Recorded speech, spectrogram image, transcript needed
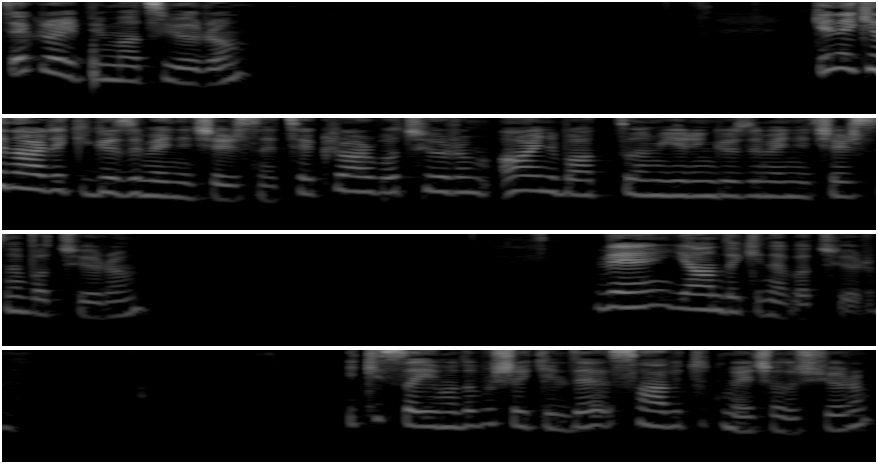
Tekrar ipimi atıyorum. Gene kenardaki gözlemenin içerisine tekrar batıyorum. Aynı battığım yerin gözlemenin içerisine batıyorum. Ve yandakine batıyorum. İki sayımı da bu şekilde sabit tutmaya çalışıyorum.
